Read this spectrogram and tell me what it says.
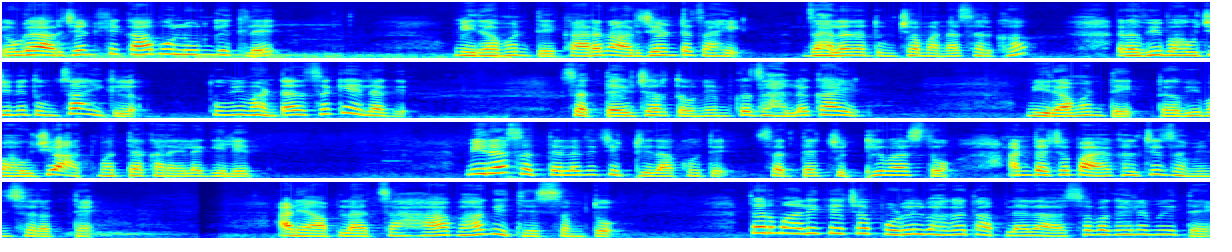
एवढं अर्जंटली का बोलवून घेतले मीरा म्हणते कारण अर्जंटच आहे. झालं ना तुमच्या मनासारखं? रवी भाऊजीने तुमचं ऐकलं. तुम्ही म्हणता तसं केलं गे. सत्या विचारतो नेमकं झालं काय? मीरा म्हणते रवी भाऊजी आत्महत्या करायला गेलेत. मीरा सत्याला ती चिठ्ठी दाखवते. सत्या चिठ्ठी वाचतो आणि त्याच्या पायाखालची जमीन सरकते. आणि आपला आजचा हा भाग इथेच संपतो. तर मालिकेच्या पुढील भागात आपल्याला असं बघायला मिळतंय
